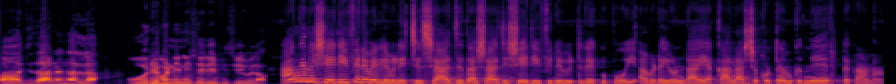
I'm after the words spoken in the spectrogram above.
സാധ്യതാനെന്നല്ല ഒരു പെണ്ണിനും ഷെരീഫ് ചെയ്യൂല. അങ്ങനെ ഷെരീഫിനെ വെല്ലുവിളിച്ച് ഷാജിദ ഷാജി ഷെരീഫിന്റെ വീട്ടിലേക്ക് പോയി. അവിടെയുണ്ടായ കലാശക്കൊട്ട് നമുക്ക് നേരിട്ട് കാണാം.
